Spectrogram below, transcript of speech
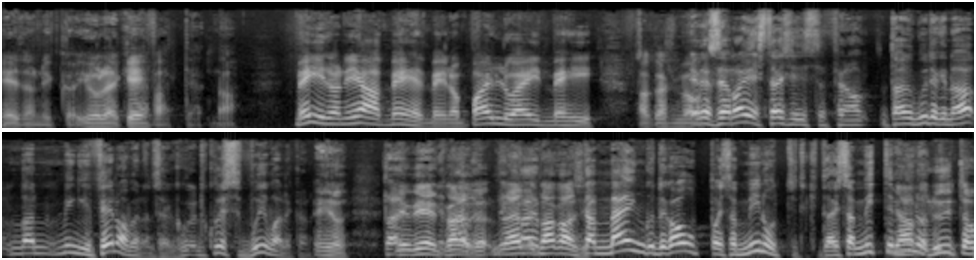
need on ikka jõle kehvad, tead noh. Meil on head mehed, meil on palju häid mehi, aga kas me ega see Raieste asi lihtsalt fenomen, ta on kuidagi, ta on mingi fenomen on see, kuidas see võimalik on Ei no, ta, ja veel, Kalev, läheme tagasi. ta mängude kaupa ei saa minutitki, ta ei saa mitte Ja, minutit ta-,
